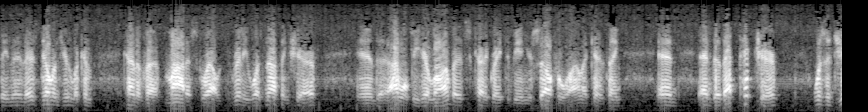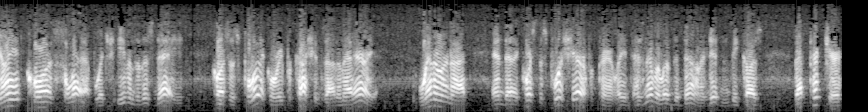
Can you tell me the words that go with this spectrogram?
See, there's Dillinger looking kind of uh, modest. Well, really was nothing, sheriff and uh, I won't be here long, but it's kind of great to be in your cell for a while, that kind of thing. And and uh, that picture was a giant cause celeb, which even to this day causes political repercussions out in that area. Whether or not, and uh, of course this poor sheriff apparently has never lived it down, or didn't, because that picture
